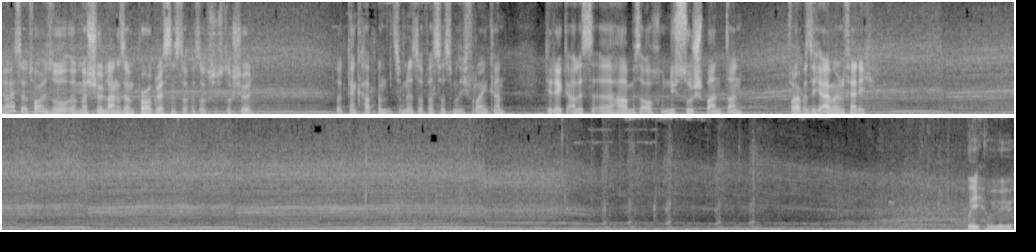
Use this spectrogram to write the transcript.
Ja, ist ja toll. So immer schön langsam progressen. Ist doch, ist doch, ist doch schön. Dann hat man zumindest auf was, was man sich freuen kann. Direkt alles äh, haben ist auch nicht so spannend dann. Freut man sich einmal und fertig. Ui, ui, ui.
